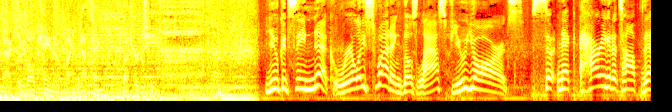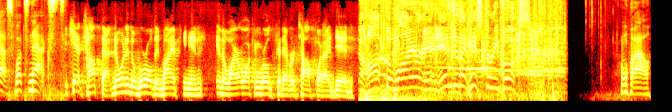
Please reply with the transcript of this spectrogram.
an active volcano by nothing but her teeth. You could see Nick really sweating those last few yards. So, Nick, how are you going to top this? What's next? You can't top that. No one in the world, in my opinion, in the wire walking world could ever top what I did. Off the wire and into the history books. Wow.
